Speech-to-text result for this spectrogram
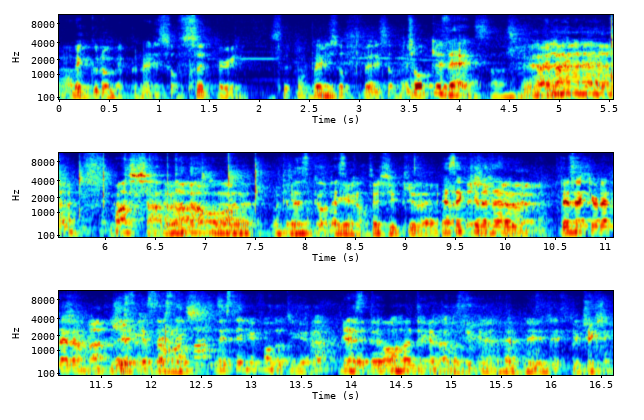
어. 매끄러 매끄러. Very soft. Slippery. 어, 베리 소프트 베리 소프트 초키세 마샤라 레츠고 레츠고 데세큐레 데세큐레데름 데세큐레데름 Thank you so much Let's take a photo together Yes, oh, together Please, please, please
